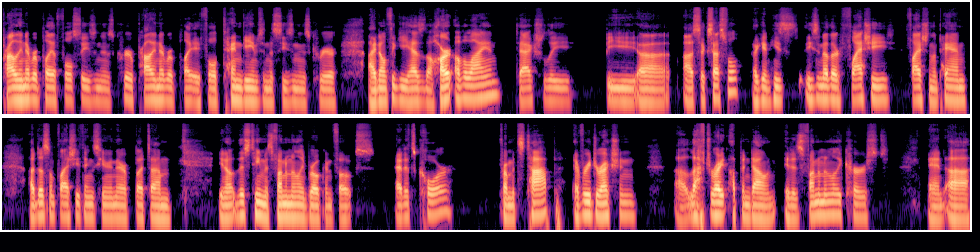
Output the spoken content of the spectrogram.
Probably never play a full season in his career. Probably never play a full 10 games in a season in his career. I don't think he has the heart of a lion to actually be uh, uh, successful. Again, he's he's another flashy flash in the pan. Uh, does some flashy things here and there, but um, you know this team is fundamentally broken, folks. At its core, from its top, every direction, uh, left, right, up, and down, it is fundamentally cursed. And uh,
